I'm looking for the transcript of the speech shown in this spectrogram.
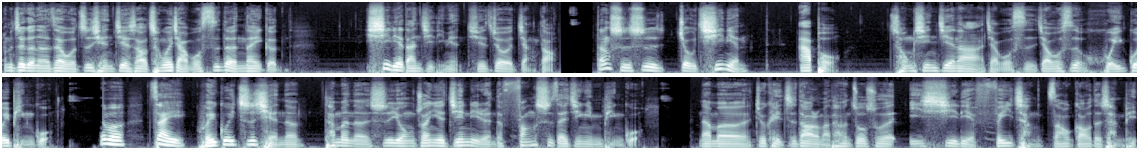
那么这个呢，在我之前介绍成为贾伯斯的那个。系列单集里面其实就有讲到，当时是九七年，Apple 重新接纳贾伯斯，贾伯斯回归苹果。那么在回归之前呢，他们呢是用专业经理人的方式在经营苹果。那么就可以知道了嘛，他们做出了一系列非常糟糕的产品。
